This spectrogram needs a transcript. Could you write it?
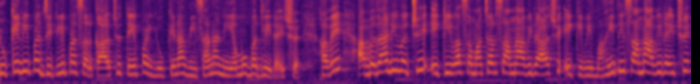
યુકેની પણ જેટલી પણ સરકાર છે તે પણ યુકેના વિઝાના નિયમો બદલી રહી છે. હવે આ બધાની વચ્ચે એક એવા સમાચાર સામે આવી રહ્યા છે, એક એવી માહિતી સામે આવી રહી છે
